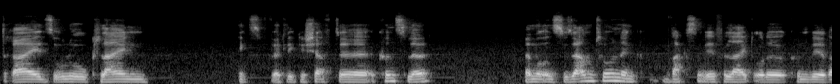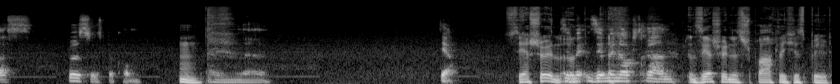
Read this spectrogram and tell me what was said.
drei solo kleinen nichts wirklich geschaffte Künstler, wenn wir uns zusammentun, dann wachsen wir vielleicht oder können wir was Größeres bekommen. Hm. Und, äh, ja. Sehr schön. Sind wir, sind wir noch dran. Ein sehr schönes sprachliches Bild.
